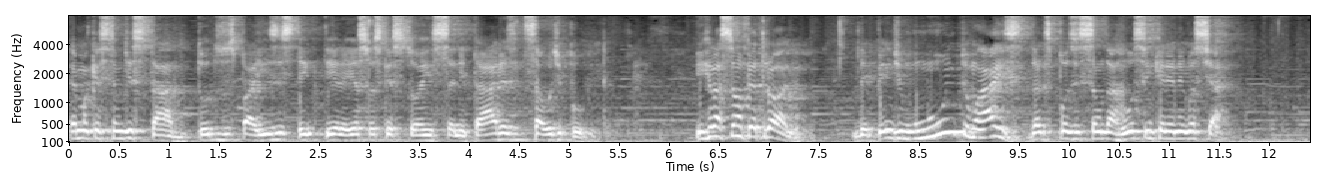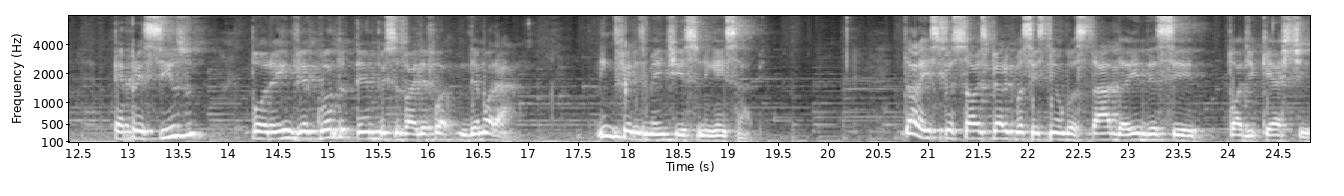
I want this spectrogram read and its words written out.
é uma questão de Estado. Todos os países têm que ter aí as suas questões sanitárias e de saúde pública. Em relação ao petróleo, depende muito mais da disposição da Rússia em querer negociar. É preciso porém ver quanto tempo isso vai demorar. Infelizmente, isso ninguém sabe. Então era isso, pessoal. Espero que vocês tenham gostado aí desse podcast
